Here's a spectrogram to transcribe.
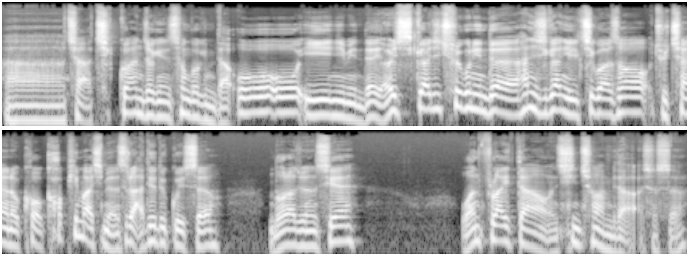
아, 자, 직관적인 선곡입니다. 5552님인데, 10시까지 출근인데, 1시간 일찍 와서 주차해놓고 커피 마시면서 라디오 듣고 있어요. 노라 존스의 One Flight Down 신청합니다. 하셨어요.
